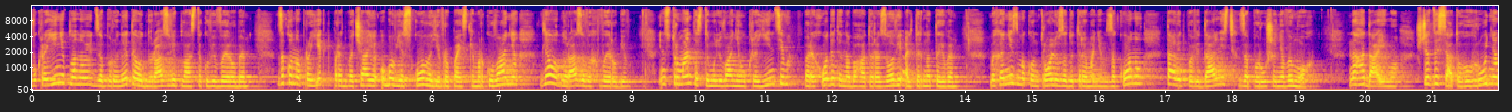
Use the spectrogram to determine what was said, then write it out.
В Україні планують заборонити одноразові пластикові вироби. Законопроєкт передбачає обов'язкове європейське маркування для одноразових виробів, інструменти стимулювання українців переходити на багаторазові альтернативи, механізми контролю за дотриманням закону та відповідальність за порушення вимог. Нагадаємо, що з 10 грудня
